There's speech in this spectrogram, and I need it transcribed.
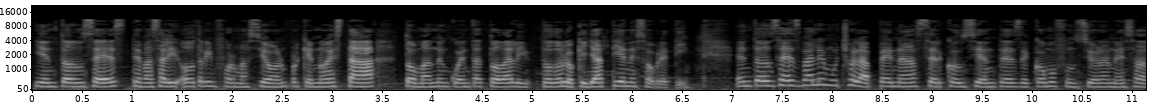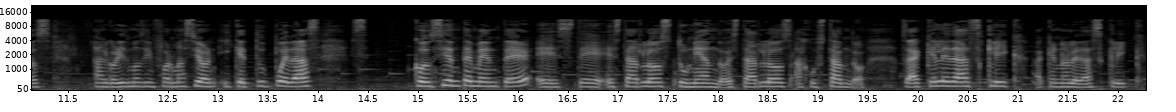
y entonces te va a salir otra información porque no está tomando en cuenta toda todo lo que ya tienes sobre ti. Entonces vale mucho la pena ser conscientes de cómo funcionan esas algoritmos de información y que tú puedas conscientemente este, estarlos tuneando, estarlos ajustando. O sea, ¿a qué le das clic, a qué no le das clic?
